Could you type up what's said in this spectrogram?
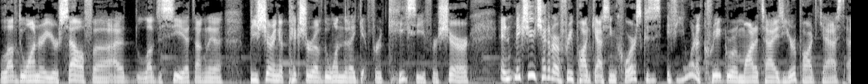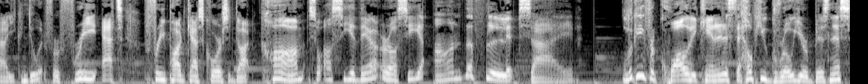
loved one or yourself. Uh, I'd love to see it. I'm going to be sharing a picture of the one that I get for Casey for sure. And make sure you check out our free podcasting course because if you want to create, grow, and monetize your podcast, uh, you can do it for free at freepodcastcourse.com. So I'll see you there or I'll see you on the flip side. Looking for quality candidates to help you grow your business?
